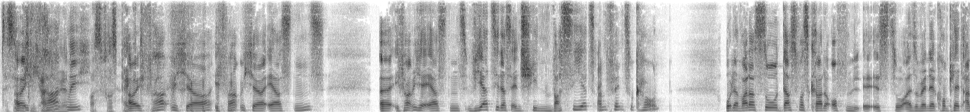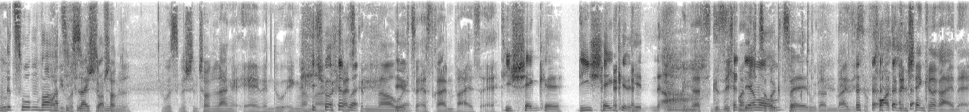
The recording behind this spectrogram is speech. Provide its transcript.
dass sie Aber mich ich nicht frage mich, Was für Respekt. aber ich frage mich ja, ich frage mich ja erstens, äh, ich frage mich ja erstens, wie hat sie das entschieden, was sie jetzt anfängt zu kauen? Oder war das so das, was gerade offen ist? So, also wenn er komplett angezogen war, Boah, hat sie vielleicht so an, Du wusstest bestimmt schon lange, ey, wenn du irgendwann Ich mal, wollte ich weiß sagen, genau, wo ja. ich zuerst reinbeiß, ey. Die Schenkel, die Schenkel hinten. Ah, Wenn das Gesicht wenn mal nicht zurückzuckt, umfällt. du, dann weiß ich sofort in den Schenkel rein, ey.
